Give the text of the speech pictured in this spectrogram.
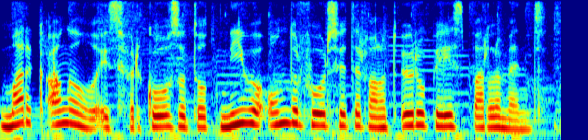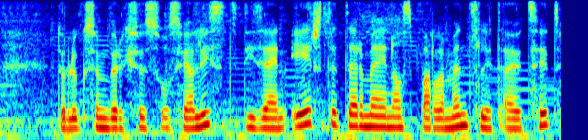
Mark Angel is verkozen tot nieuwe ondervoorzitter van het Europees Parlement. De Luxemburgse socialist, die zijn eerste termijn als parlementslid uitzit,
